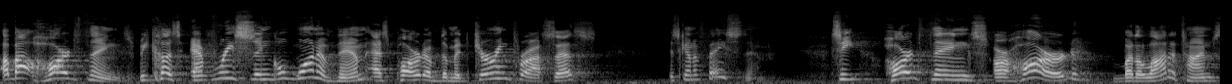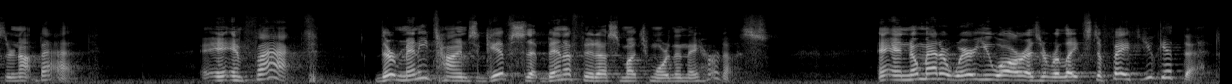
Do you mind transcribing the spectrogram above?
about hard things because every single one of them, as part of the maturing process, is going to face them. See, hard things are hard, but a lot of times they're not bad. In fact, there are many times gifts that benefit us much more than they hurt us. And no matter where you are as it relates to faith, you get that.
